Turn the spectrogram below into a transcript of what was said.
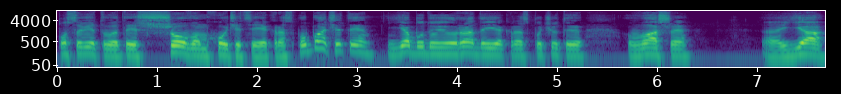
посовітувати, що вам хочеться якраз побачити. Я буду радий якраз почути ваше е, я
